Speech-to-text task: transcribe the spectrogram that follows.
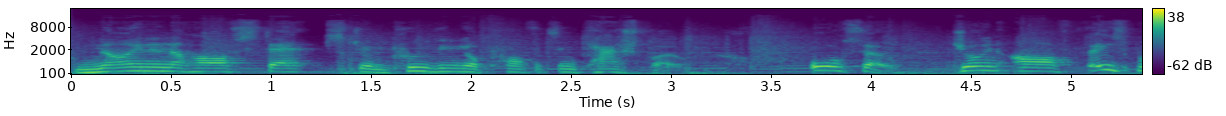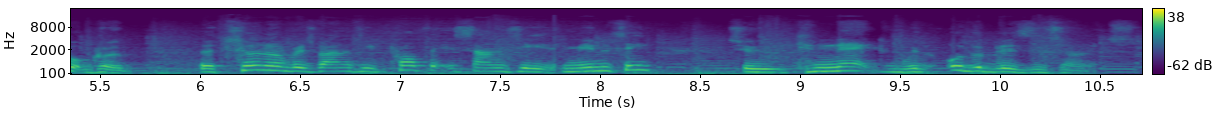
Nine and a Half Steps to Improving Your Profits and Cash Flow. Also, join our Facebook group, the Turnover is Vanity Profit is Sanity community, to connect with other business owners.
